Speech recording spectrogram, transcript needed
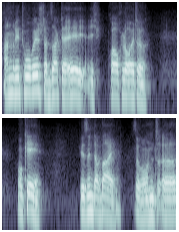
an rhetorisch. Dann sagt er, ey, ich brauche Leute. Okay, wir sind dabei. So, und äh,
